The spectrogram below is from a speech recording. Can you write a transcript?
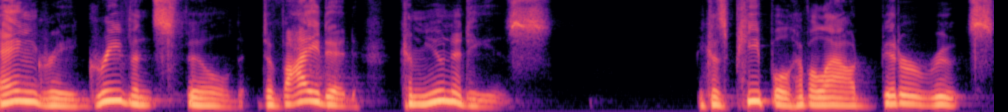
Angry, grievance filled, divided, communities because people have allowed bitter roots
